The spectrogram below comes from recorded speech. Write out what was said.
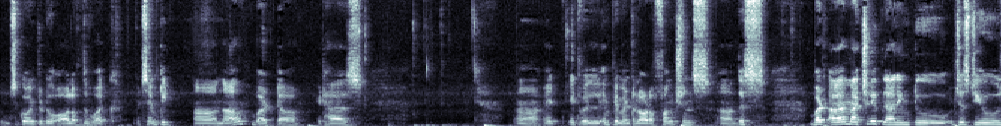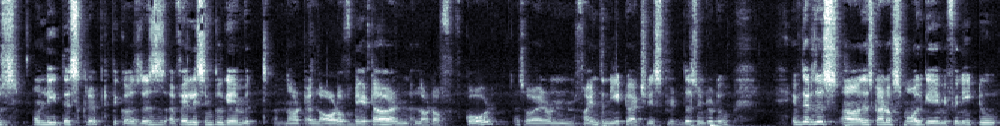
It's going to do all of the work. It's empty uh, now but uh, it has uh, it, it will implement a lot of functions uh, this but I am actually planning to just use only this script because this is a fairly simple game with not a lot of data and a lot of code. So I don't find the need to actually split this into two. If there is this uh, this kind of small game if you need to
